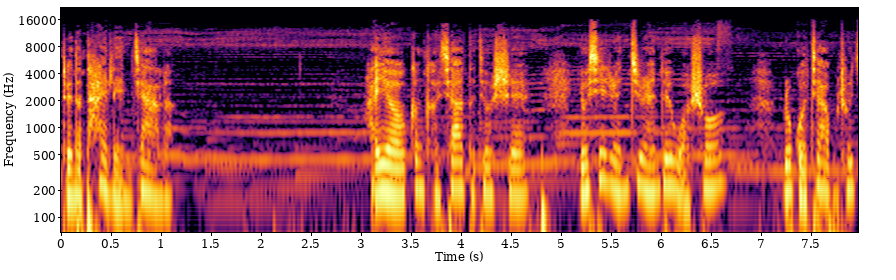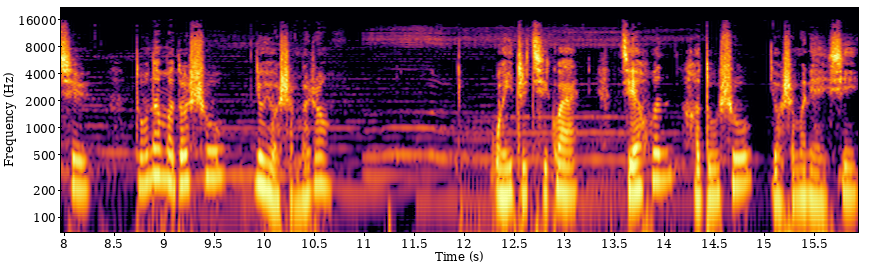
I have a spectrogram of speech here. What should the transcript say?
真的太廉价了。还有更可笑的就是，有些人居然对我说：“如果嫁不出去，读那么多书又有什么用？”我一直奇怪，结婚和读书有什么联系？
